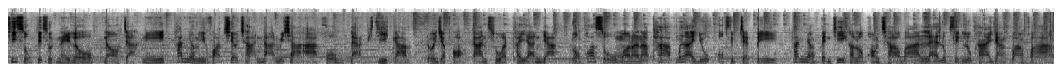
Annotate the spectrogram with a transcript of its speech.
ที่สูงที่สุดในโลก นอกจากนี้ท่านยังมีความเชี่ยวชาญด้านวิชาอาคม และพิธีกรรม โดยเฉพาะการสวดพยัญยักษ์หลวงพ่อสูงมรณภาพเมื่ออายุ 67 ปี ท่านยังเป็นที่เคารพของชาวบ้านและลูกศิษย์ลูกหาอย่างกว้างขวาง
